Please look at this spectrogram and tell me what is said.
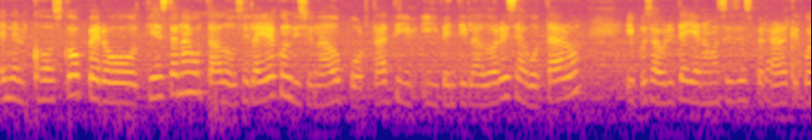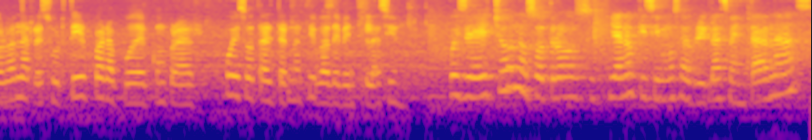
en el Costco, pero ya están agotados. El aire acondicionado portátil y ventiladores se agotaron y pues ahorita ya nada más es esperar a que vuelvan a resurtir para poder comprar pues otra alternativa de ventilación. Pues de hecho nosotros ya no quisimos abrir las ventanas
